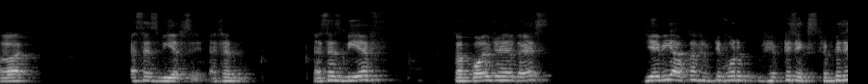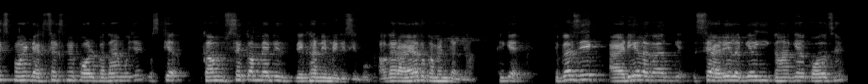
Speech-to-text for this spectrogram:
एस एस बी एफ़ से एस एस बी एफ़ का कॉल जो है गैस ये भी आपका 54 56 56 पॉइंट एक्स में कॉल पता है मुझे, उसके कम से कम में भी देखा नहीं, मैं किसी को। अगर आया तो कमेंट करना, ठीक है? तो गैस एक आइडिया लगा, इससे आइडिया लग गया कि कहाँ क्या कॉल्स हैं।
